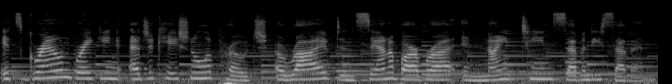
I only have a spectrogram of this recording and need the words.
Its groundbreaking educational approach arrived in Santa Barbara in 1977.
